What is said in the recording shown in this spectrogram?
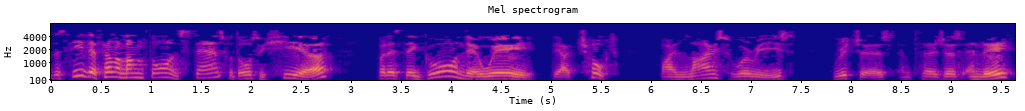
The seed that fell among thorns stands for those who hear, but as they go on their way, they are choked by life's worries, riches, and pleasures, and they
